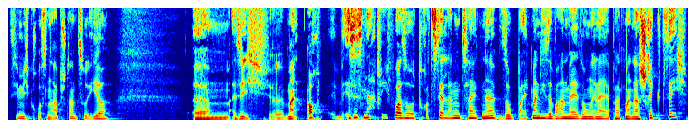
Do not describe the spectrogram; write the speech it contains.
ziemlich großen Abstand zu ihr. Ähm, also ich, äh, man, auch ist es nach wie vor so, trotz der langen Zeit, ne, sobald man diese Warnmeldung in der App hat, man erschrickt sich.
